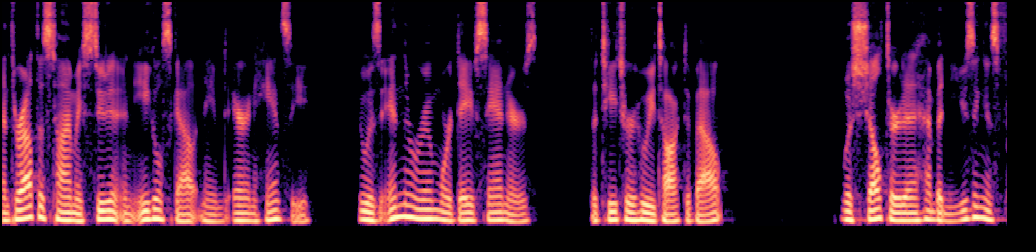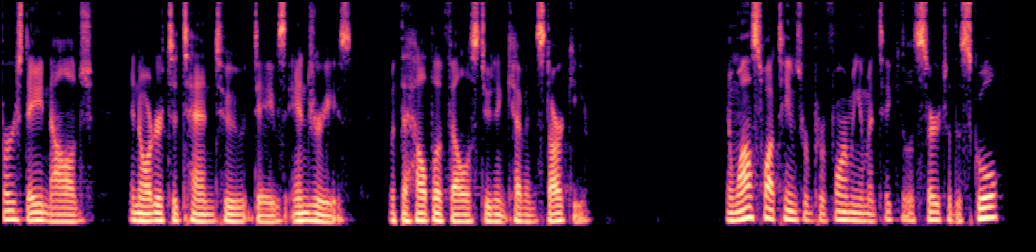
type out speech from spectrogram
And throughout this time, a student and Eagle Scout named Aaron Hancey, who was in the room where Dave Sanders, the teacher who he talked about, was sheltered and had been using his first aid knowledge in order to tend to Dave's injuries with the help of fellow student Kevin Starkey. And while SWAT teams were performing a meticulous search of the school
